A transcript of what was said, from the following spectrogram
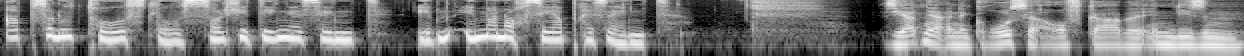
absolut trostlos. Solche Dinge sind eben immer noch sehr präsent. Sie hatten ja eine große Aufgabe in diesem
